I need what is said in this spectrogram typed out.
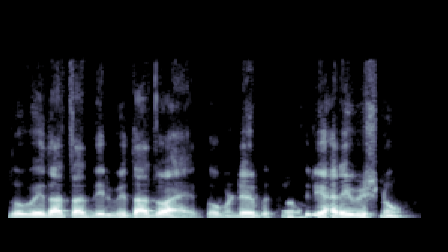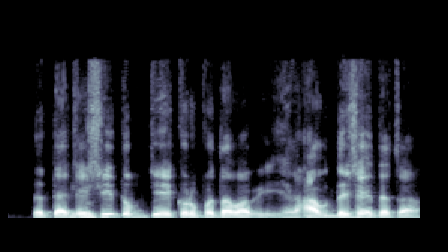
जो वेदाचा निर्मिता जो आहे तो म्हणजे हो. श्री हरी विष्णू. तर त्याच्याशी तुमची एकरूपता व्हावी. हे- हा उद्देश आहे त्याचा.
